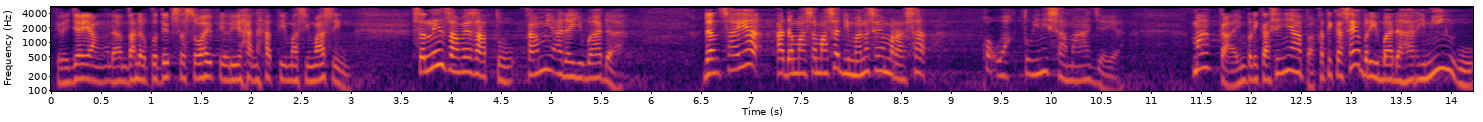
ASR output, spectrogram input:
Gereja yang dalam tanda kutip sesuai pilihan hati masing-masing. Senin sampai Sabtu kami ada ibadah. Dan saya ada masa-masa di mana saya merasa kok waktu ini sama aja ya. Maka implikasinya apa? Ketika saya beribadah hari Minggu,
